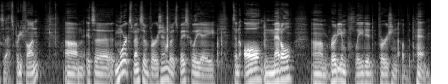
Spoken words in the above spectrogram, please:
So that's pretty fun. Um, it's a more expensive version, but it's basically a it's an all metal um, rhodium plated version of the pen.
